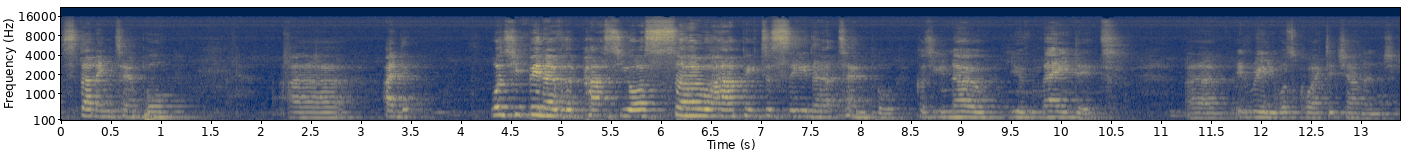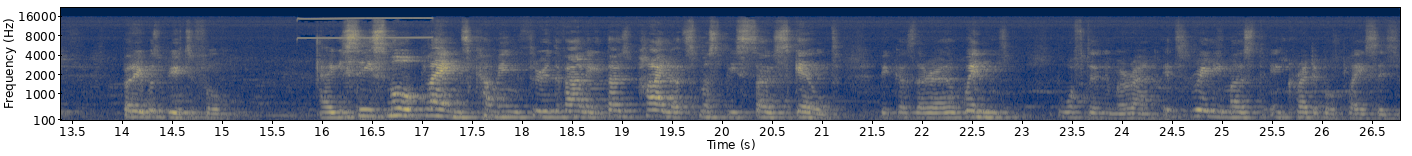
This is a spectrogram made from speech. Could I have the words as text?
stunning temple. Uh, and once you've been over the pass, you are so happy to see that temple because you know you've made it. Um, it really was quite a challenge, but it was beautiful. Uh, you see small planes coming through the valley. Those pilots must be so skilled because there are winds wafting them around. It's really most incredible places.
